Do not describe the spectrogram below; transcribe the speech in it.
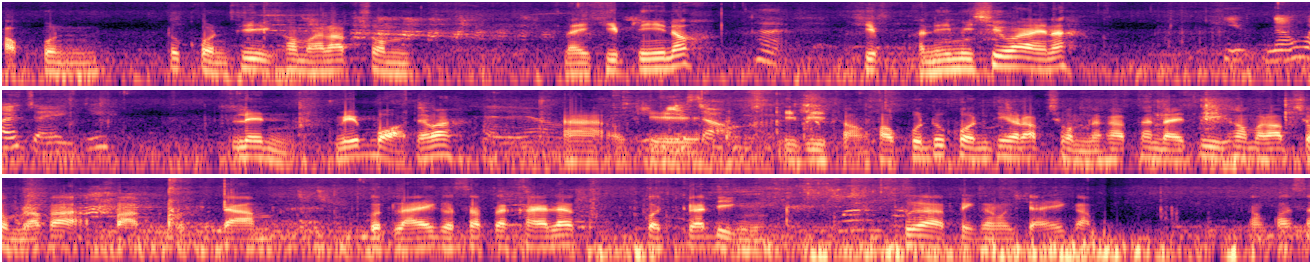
ขอบคุณทุกคนที่เข้ามารับชมในคลิปนี้เนาะ ค่ะคลิป อันนี้มีชื่อว่าอะไรนะ คลิปน้องฟ้าใสที่เล่นเว็บบอร์ดใช่ปะใช่แล้ว อ่าโอเค EP สอง EP สองขอบคุณทุกคนที่รับชมนะครับ ท่านใดที่เข้ามารับชมแล้วก็ฝากกดติดตามกดไลค์กดซับสไครต์และกดกระดิ่ง เพื่อเป็นกำลังใจให้กับน้องฟ้าใส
